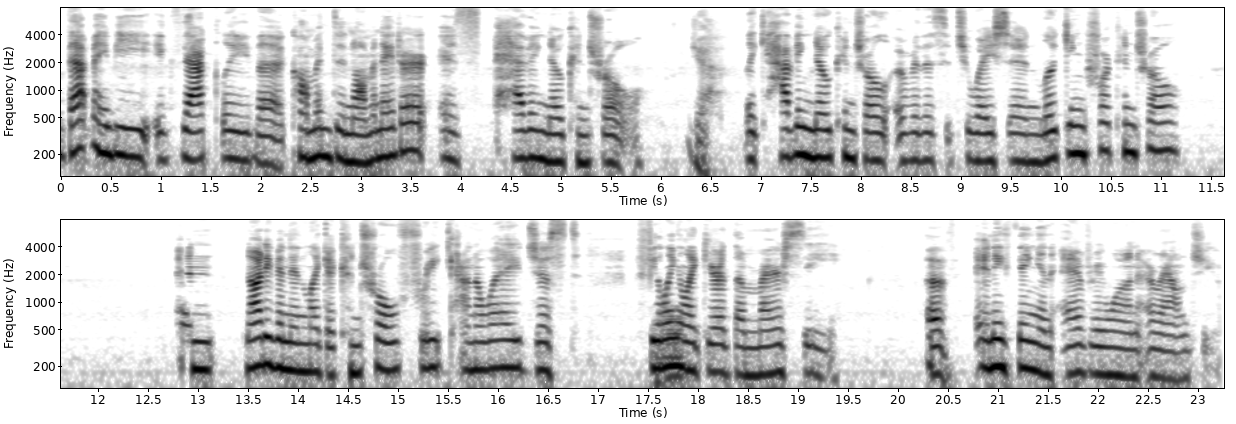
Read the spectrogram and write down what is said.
that may be exactly the common denominator is having no control. Yeah. like having no control over the situation, looking for control. And not even in like a control freak kind of way, just feeling like you're at the mercy of anything and everyone around you.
